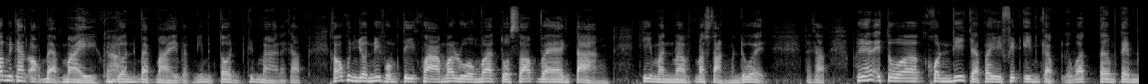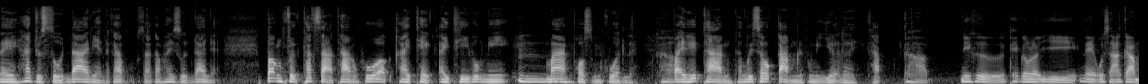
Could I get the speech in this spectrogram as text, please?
้องมีการออกแบบใหม่หุ่นยนต์แบบใหม่แบบนี้เป็นต้นขึ้นมานะครับเขาว่าหุ่นยนต์นี่ผมตีความว่ารวมว่าตัวซอฟต์แวร์ต่างๆที่มันมามาสั่งมันด้วยนะครับเพราะฉะนั้นไอ้ตัวคนที่จะไป fit in กับ หรือว่าเติมเต็มใน 5.0 ได้เนี่ยนะครับอุตสาหกรรม5.0 ได้เนี่ยต้องฝึกทักษะทางพวกไฮเทคไอทีพวกนี้อืมมากพอสมควรเลยครับไปทิศทางทางวิศวกรรมอะไรพวกนี้เยอะเลยครับครับ นี่คือเทคโนโลยีในอุตสาหกรรม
